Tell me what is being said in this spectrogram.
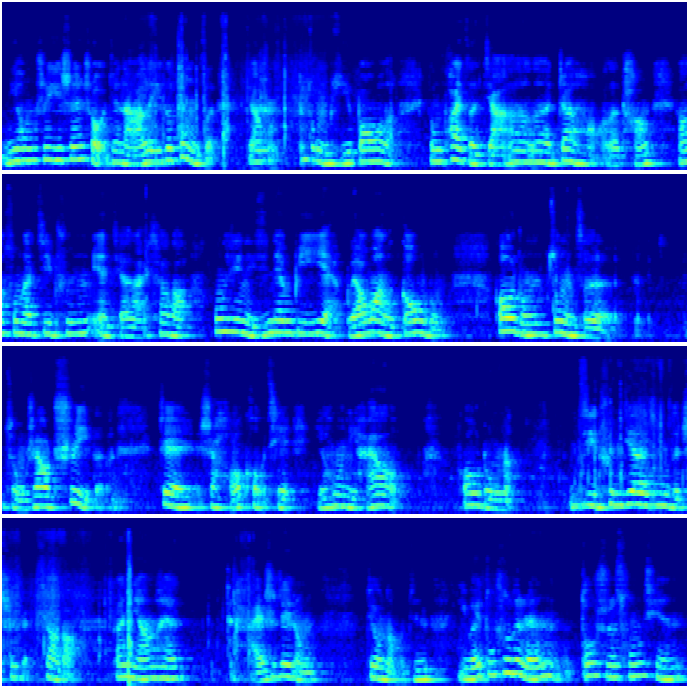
霓虹是一伸手就拿了一个粽子，将粽皮剥了，用筷子夹了蘸好了糖，然后送到季春面前来，笑道：“恭喜你今天毕业，不要忘了高中。高中粽子。”总是要吃一个的，这是好口气。以后你还要高中呢。季春接了粽子吃着，笑道：“干娘还还是这种旧脑筋，以为读书的人都是从前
